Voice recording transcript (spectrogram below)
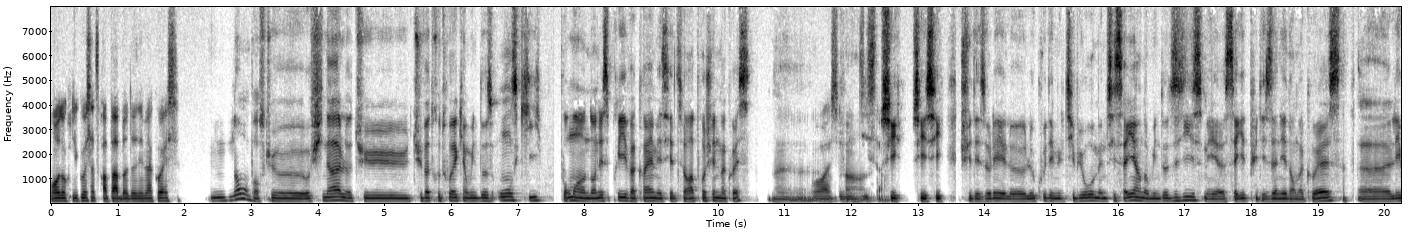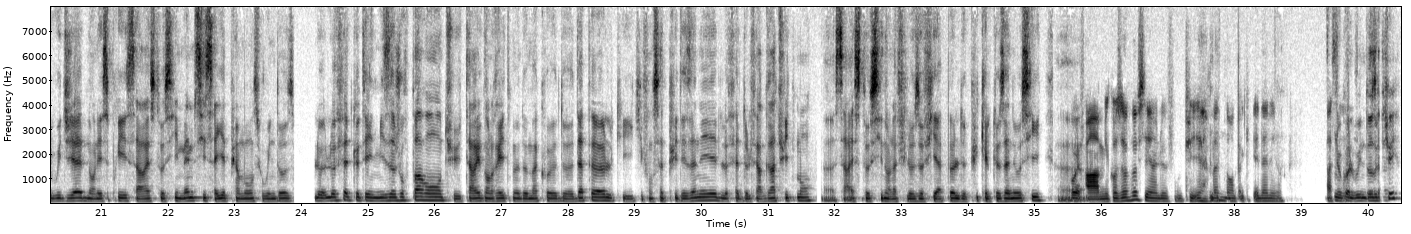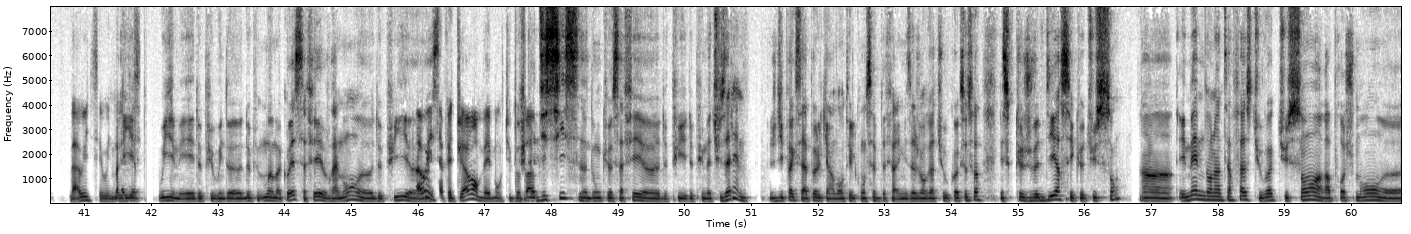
Bon, donc Nico, ça te fera pas abandonner macOS Non, parce que au final, tu, tu vas te retrouver avec un Windows 11 qui, pour moi, dans l'esprit, va quand même essayer de se rapprocher de macOS. Euh, ouais, c'est dit ça. Si, si, si. Je suis désolé, le, le coup des multibureaux, même si ça y est hein, dans Windows 10, mais euh, ça y est depuis des années dans macOS. Euh, les widgets, dans l'esprit, ça reste aussi, même si ça y est depuis un moment sur Windows, le, fait que tu aies une mise à jour par an, tu arrives dans le rythme de Mac d'Apple qui, qui, font ça depuis des années, le fait de le faire gratuitement, euh, ça reste aussi dans la philosophie Apple depuis quelques années aussi. Euh, ouais, enfin Microsoft aussi, hein, le font depuis maintenant un paquet d'années. Hein. Ah, quoi, le Windows gratuit? Bah oui, c'est Windows. Bah, oui, mais depuis Windows, depuis, moi macOS, ça fait vraiment euh, depuis. ah oui, ça fait depuis avant, mais bon, tu peux pas. 10.6, donc ça fait depuis depuis Mathusalem. Je dis pas que c'est Apple qui a inventé le concept de faire les mises à jour gratuites ou quoi que ce soit, mais ce que je veux te dire, c'est que tu sens un. Et même dans l'interface, tu vois que tu sens un rapprochement euh,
